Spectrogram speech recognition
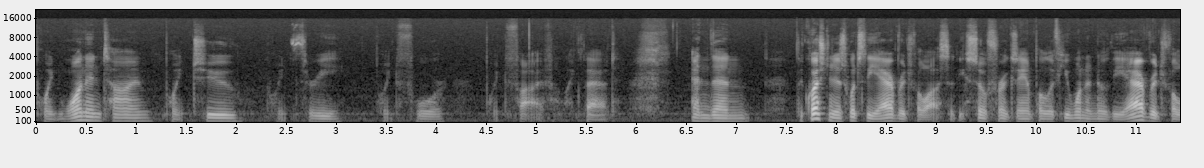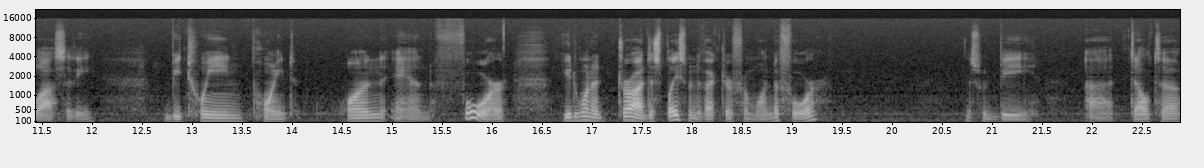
point 1 in time, point 2, point 3, point 4, point 5, like that. And then the question is, what's the average velocity? So for example, if you want to know the average velocity between point 1 and 4, you'd want to draw a displacement vector from 1 to 4. This would be uh, delta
